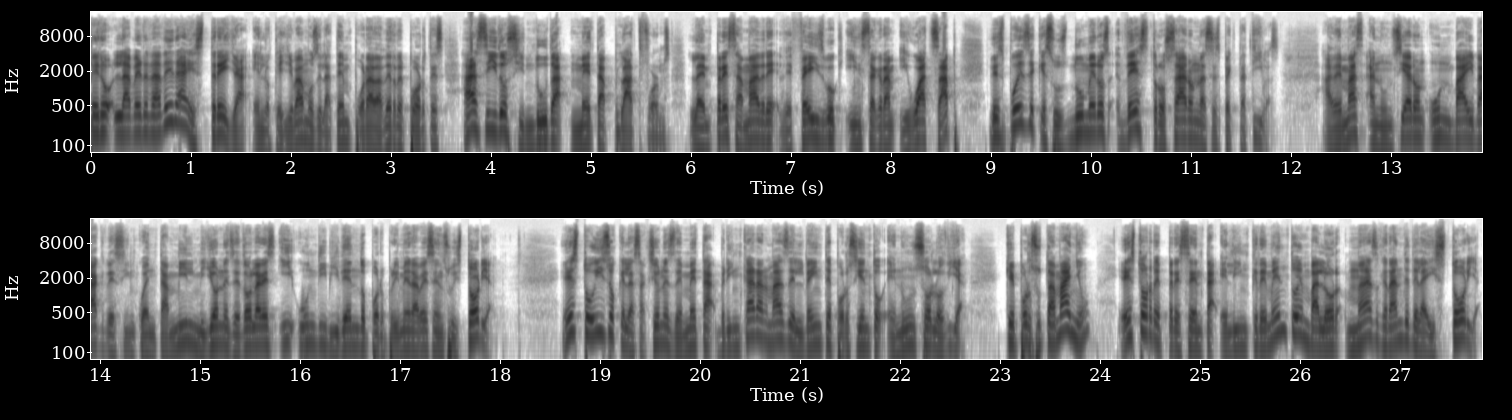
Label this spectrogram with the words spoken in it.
Pero la verdadera estrella en lo que llevamos de la temporada de reportes ha sido sin duda Meta Platforms, la empresa madre de Facebook, Instagram y WhatsApp, después de que sus números destrozaron las expectativas. Además, anunciaron un buyback de 50 mil millones de dólares y un dividendo por primera vez en su historia. Esto hizo que las acciones de Meta brincaran más del 20% en un solo día, que por su tamaño, esto representa el incremento en valor más grande de la historia.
